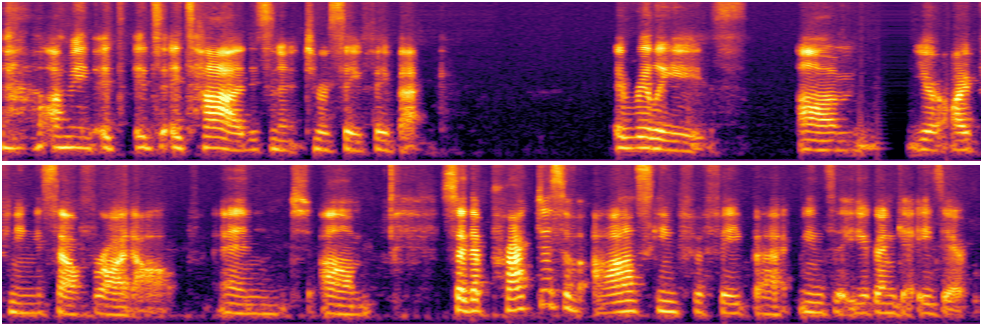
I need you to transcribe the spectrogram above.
i mean it's it's it's hard isn't it to receive feedback? It really is. Um you're opening yourself right up and um so the practice of asking for feedback means that you're going to get easier at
